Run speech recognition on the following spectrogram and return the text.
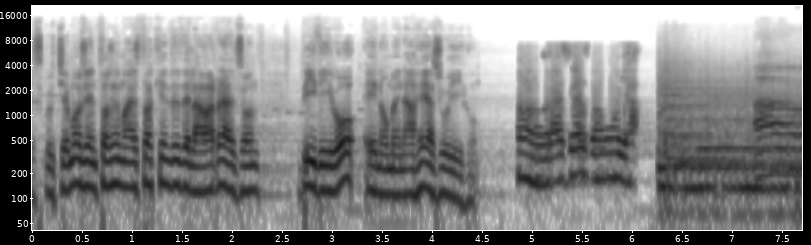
Escuchemos entonces, maestro, aquí desde la Barra del Son, Viribo en homenaje a su hijo. Bueno, gracias, vamos ya. A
